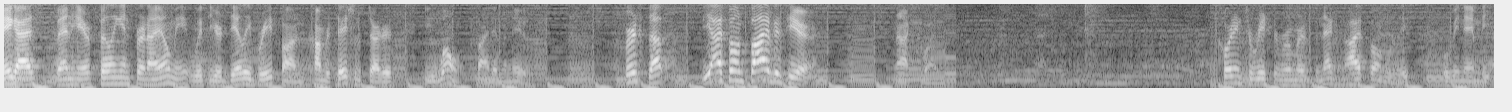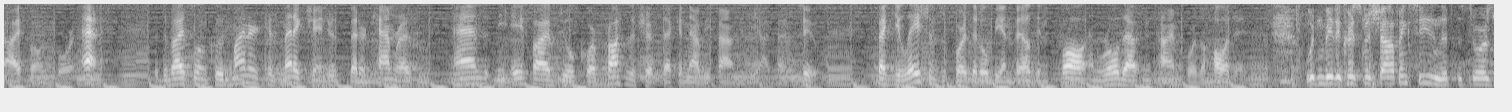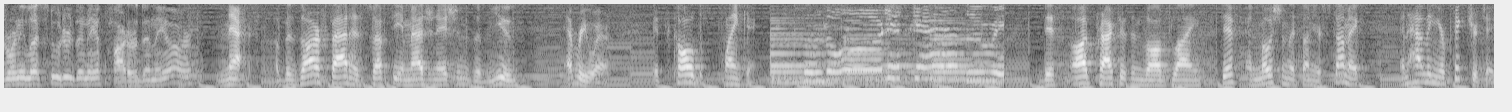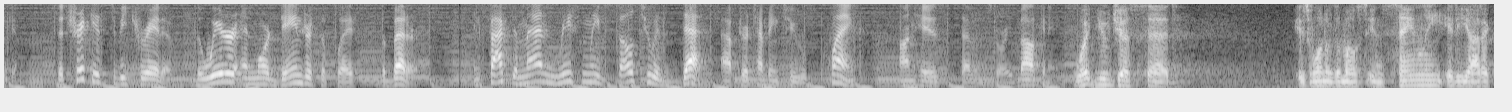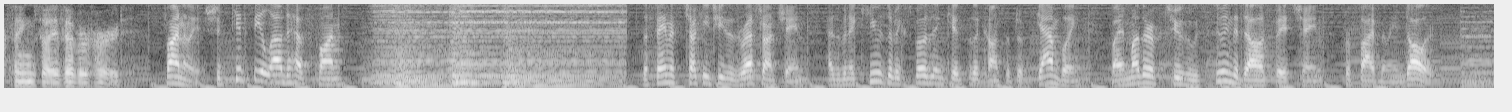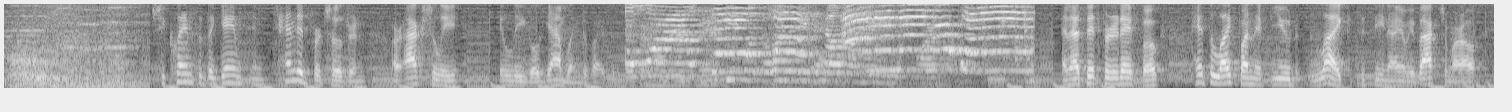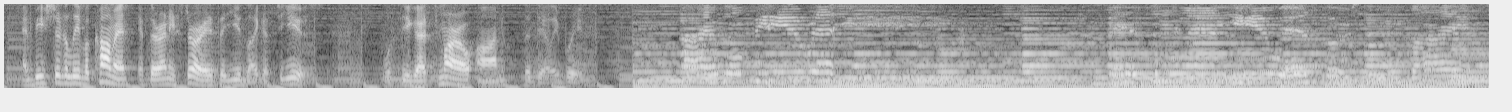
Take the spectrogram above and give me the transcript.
Hey guys, Ben here, filling in for Naomi with your daily brief on conversation starters you won't find in the news. First up, the iPhone 5 is here. Not quite. According to recent rumors, the next iPhone release will be named the iPhone 4S. The device will include minor cosmetic changes, better cameras, and the A5 dual-core processor chip that can now be found in the iPad 2. Speculations report that it will be unveiled in fall and rolled out in time for the holidays. Wouldn't be the Christmas shopping season if the stores were any less hooter than they hotter than they are. Next, a bizarre fad has swept the imaginations of youths everywhere. It's called planking. This odd practice involves lying stiff and motionless on your stomach and having your picture taken. The trick is to be creative. The weirder and more dangerous the place, the better. In fact, a man recently fell to his death after attempting to plank on his seven-story balcony. What you just said is one of the most insanely idiotic things I have ever heard. Finally, should kids be allowed to have fun? The famous Chuck E. Cheese's restaurant chain has been accused of exposing kids to the concept of gambling by a mother of two who is suing the Dallas-based chain for $5 million. She claims that the games intended for children are actually illegal gambling devices. And that's it for today, folks. Hit the like button if you'd like to see Naomi back tomorrow, and be sure to leave a comment if there are any stories that you'd like us to use. We'll see you guys tomorrow on The Daily Brief. I will be ready to listen when he whispers to my.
